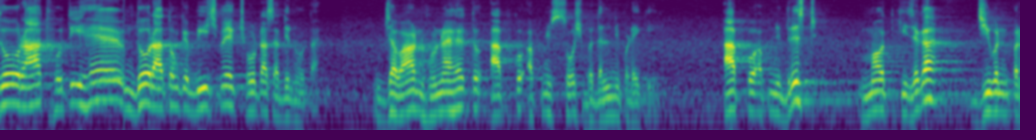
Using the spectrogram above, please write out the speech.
दो रात होती है, दो रातों के बीच में एक छोटा सा दिन होता है। जवान होना है तो आपको अपनी सोच बदलनी पड़ेगी। आपको अपनी दृष्टि, मौत की जगह जीवन पर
